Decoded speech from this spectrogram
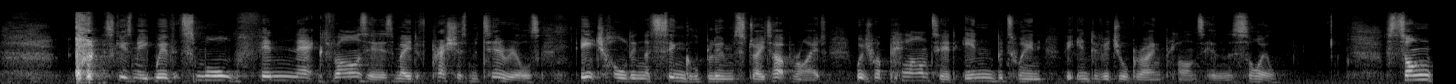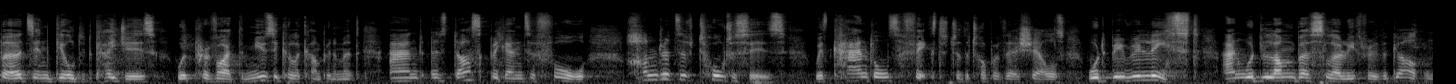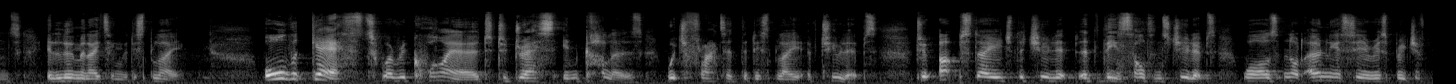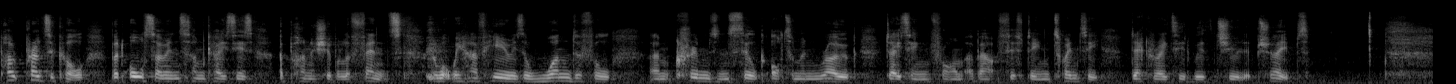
excuse me, with small, thin-necked vases made of precious materials, each holding a single bloom straight upright, which were planted in between the individual growing plants in the soil. Songbirds in gilded cages would provide the musical accompaniment, and as dusk began to fall, hundreds of tortoises with candles fixed to the top of their shells would be released and would lumber slowly through the gardens, illuminating the display all the guests were required to dress in colours which flattered the display of tulips. To upstage the tulip, uh, Sultan's tulips was not only a serious breach of protocol, but also in some cases a punishable offence. And what we have here is a wonderful um, crimson silk Ottoman robe dating from about 1520, decorated with tulip shapes.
